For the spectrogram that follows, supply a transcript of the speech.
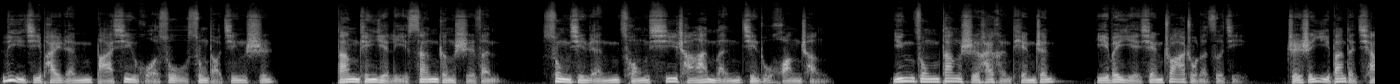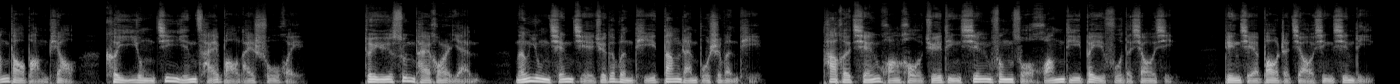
立即派人把信火速送到京师。当天夜里三更时分，送信人从西长安门进入皇城。英宗当时还很天真，以为也先抓住了自己，只是一般的强盗绑票。可以用金银财宝来赎回。对于孙太后而言，能用钱解决的问题当然不是问题。她和前皇后决定先封锁皇帝被俘的消息，并且抱着侥幸心理，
